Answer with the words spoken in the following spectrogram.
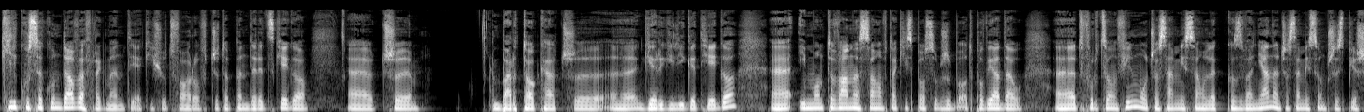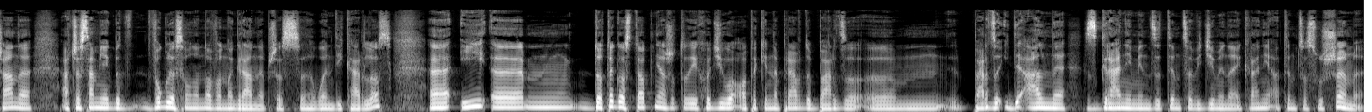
kilkusekundowe fragmenty jakichś utworów, czy to Pendereckiego, czy Bartoka czy e, Giergi Ligetiego e, i montowane są w taki sposób, żeby odpowiadał e, twórcom filmu. Czasami są lekko zwalniane, czasami są przyspieszane, a czasami jakby w ogóle są na nowo nagrane przez Wendy Carlos. I do tego stopnia, że tutaj chodziło o takie naprawdę bardzo, bardzo idealne zgranie między tym, co widzimy na ekranie, a tym, co słyszymy.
